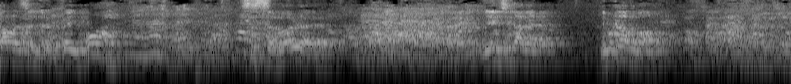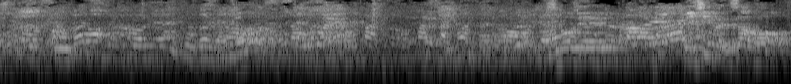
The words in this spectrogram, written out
当然是人，废话。是什么人？年纪大概？你们看到什么？散乱痛苦的人啊？散乱头发头发散乱的人。什么东西？笔记本上哈，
